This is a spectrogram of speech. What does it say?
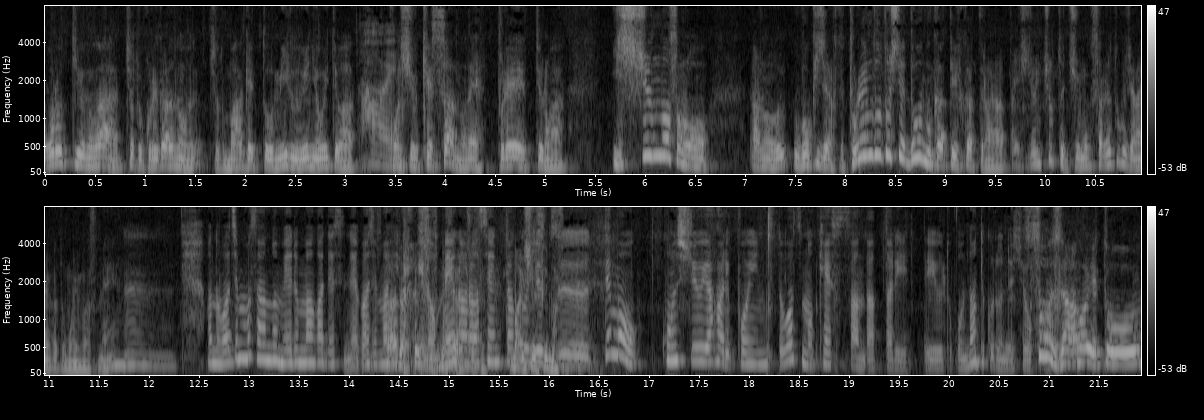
ころっていうのが、ちょっとこれからのちょっとマーケットを見る上においては、今週、決算のね、プレーっていうのが、一瞬のそのあの動きじゃなくて、トレンドとしてどう向かっていくかっていうのは、やっぱり非常にちょっと注目されるところじゃないかと思いますね、うん、あの和島さんのメルマガですね、和島秀樹の 銘柄選択術。でも、今週やはりポイントは、その決算だったりっていうところになってくるんでしょうそうですね、あのえっと、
